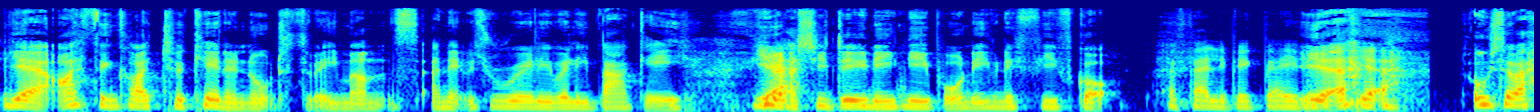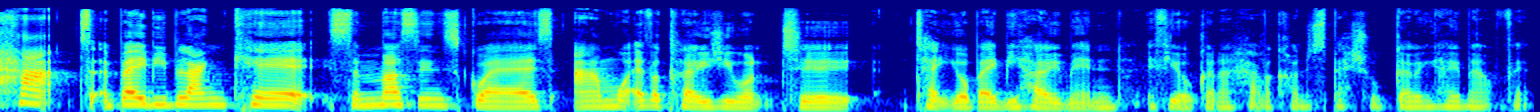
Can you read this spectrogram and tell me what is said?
Yeah, I think I took in a 0 to 3 months and it was really, really baggy. You Yeah. actually do need newborn, even if you've got A fairly big baby. Yeah. Yeah. also a hat, a baby blanket, some muslin squares, and whatever clothes you want to take your baby home in if you're going to have a kind of special going home outfit.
